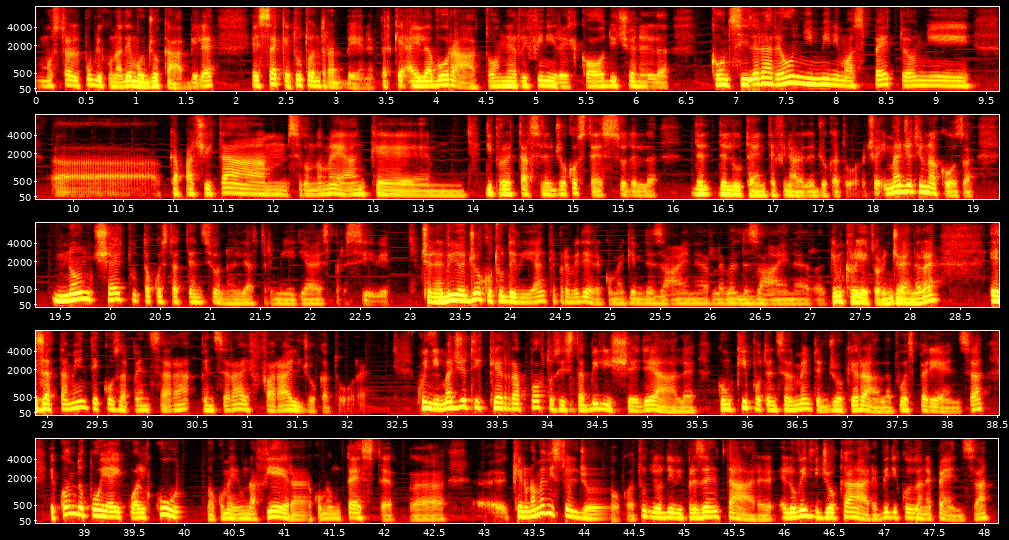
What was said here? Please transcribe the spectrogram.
mostrare al pubblico una demo giocabile e sai che tutto andrà bene perché hai lavorato nel rifinire il codice, nel considerare ogni minimo aspetto e ogni uh, capacità, secondo me, anche mh, di proiettarsi nel gioco stesso del, del, dell'utente finale, del giocatore. Cioè, immaginati una cosa, non c'è tutta questa attenzione negli altri media espressivi. Cioè, nel videogioco tu devi anche prevedere come game designer, level designer, game creator in genere, esattamente cosa penserà, penserà e farà il giocatore quindi immaginati che rapporto si stabilisce ideale con chi potenzialmente giocherà la tua esperienza e quando poi hai qualcuno come in una fiera, come un tester eh, che non ha mai visto il gioco, tu lo devi presentare e lo vedi giocare, vedi cosa ne pensa,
